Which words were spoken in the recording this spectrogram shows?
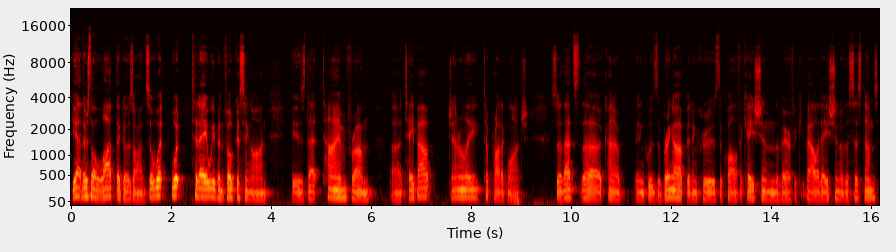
Yeah, there's a lot that goes on. So what what today we've been focusing on is that time from uh, tape out generally to product launch. So that's the kind of it includes the bring up, it includes the qualification, the verification, validation of the systems.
